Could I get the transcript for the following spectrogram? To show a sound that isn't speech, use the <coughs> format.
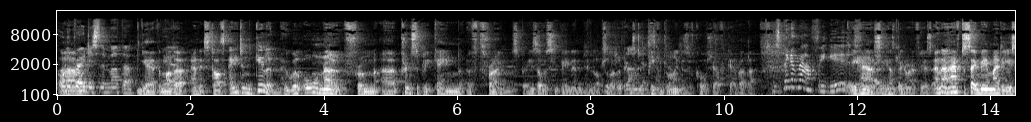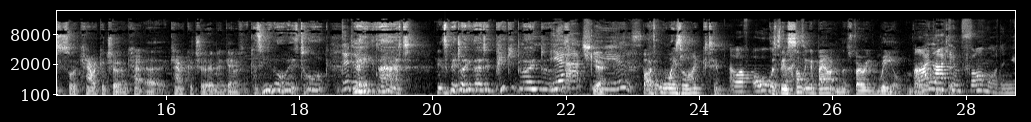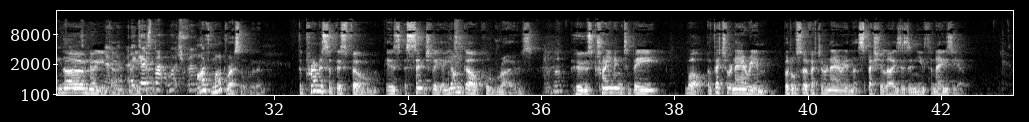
Orla Brady's the mother. Yeah, the mother, and it stars Aidan Gillen, who we'll all know from uh, principally Game of Thrones, but he's obviously been in, in lots of other things too. Peaky. Blinders, of course, yeah, I forget about that. He's been around for years. He has, he has been around for years. And I have to say, me and Maddie used to sort of caricature and ca- uh, caricature him in Game of Thrones, because he'd always talk Did he? like that. It's a bit like that in Peaky Blinders. Yeah, actually Yeah. he is. But I've always liked him. Oh, I've always There's been liked something about him that's very real and very I like authentic. him far more than you. No, do. no, you don't. And No, it goes don't. back much further. I've mud wrestled with him. The premise of this film is essentially a young girl called Rose Mm-hmm. who's training to be, well, a veterinarian, but also a veterinarian that specialises in euthanasia.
